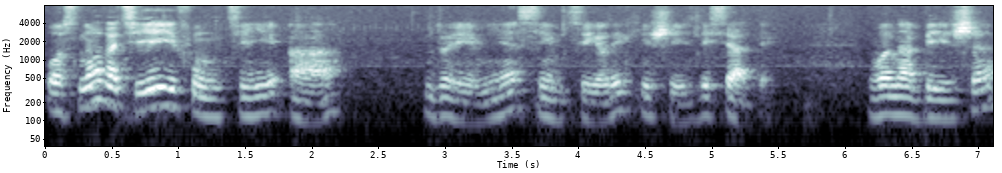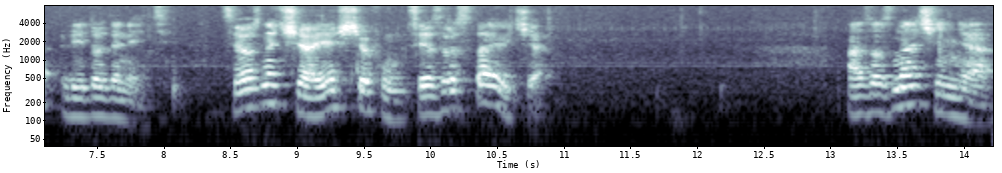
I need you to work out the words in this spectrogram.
Основа цієї функції а дорівнює 7,6. Вона більша від одиниці. Це означає, що функція зростаюча. А за значення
